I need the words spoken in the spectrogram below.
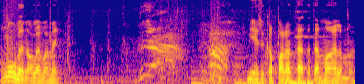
luulen olevani mies, joka parantaa tätä maailmaa.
